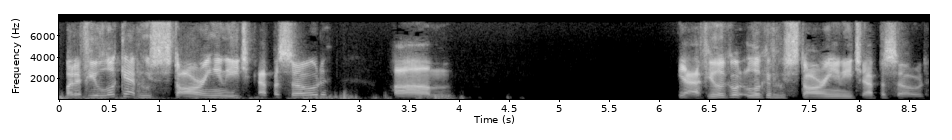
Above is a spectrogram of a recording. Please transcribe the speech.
But if you look at who's starring in each episode, um, yeah, if you look look at who's starring in each episode,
